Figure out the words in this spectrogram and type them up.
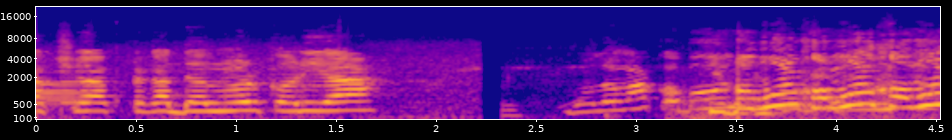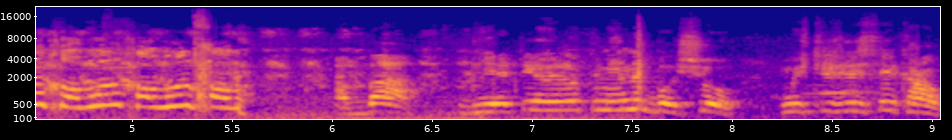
একশো এক টাকা দেল মোর করিয়া। বলো মা কবুল কবুল। কবুল কবুল কবুল কবুল কবুল। আব্বা বিয়েটি হলো তুমি এনে বসো মিষ্টি টিষ্টি খাও।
